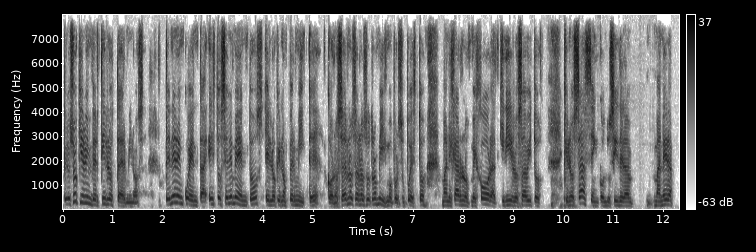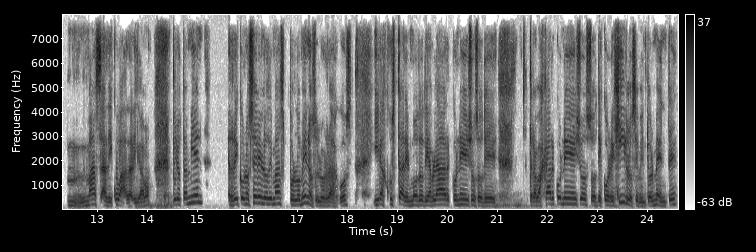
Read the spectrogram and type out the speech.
Pero yo quiero invertir los términos. Tener en cuenta estos elementos es lo que nos permite conocernos a nosotros mismos, por supuesto, manejarnos mejor, adquirir los hábitos que nos hacen conducir de la manera mm, más adecuada, digamos, pero también reconocer en los demás por lo menos los rasgos y ajustar el modo de hablar con ellos o de trabajar con ellos o de corregirlos eventualmente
